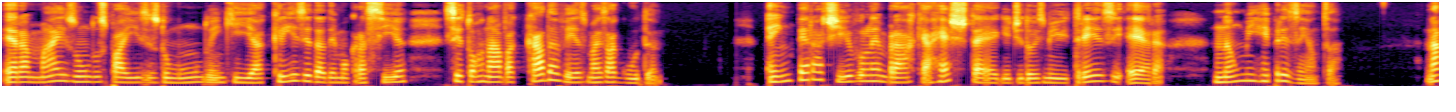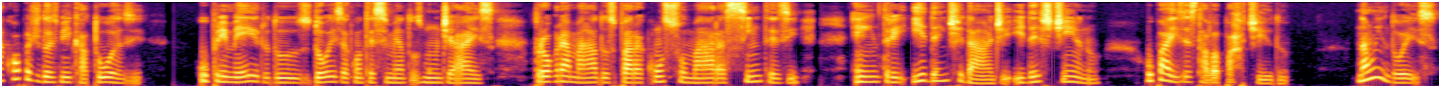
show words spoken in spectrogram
era mais um dos países do mundo em que a crise da democracia se tornava cada vez mais aguda. É imperativo lembrar que a hashtag de 2013 era Não me representa. Na Copa de 2014, o primeiro dos dois acontecimentos mundiais programados para consumar a síntese entre identidade e destino, o país estava partido. Não em dois,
